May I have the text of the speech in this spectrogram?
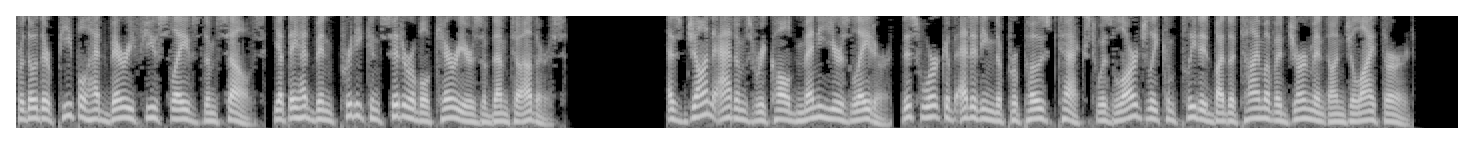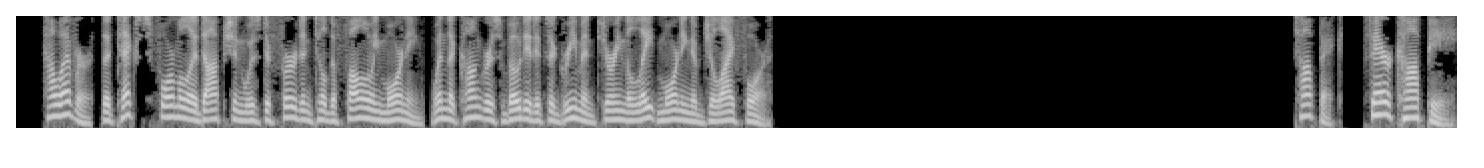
for though their people had very few slaves themselves, yet they had been pretty considerable carriers of them to others. As John Adams recalled many years later, this work of editing the proposed text was largely completed by the time of adjournment on July 3. However, the text's formal adoption was deferred until the following morning, when the Congress voted its agreement during the late morning of July 4. Fair copy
